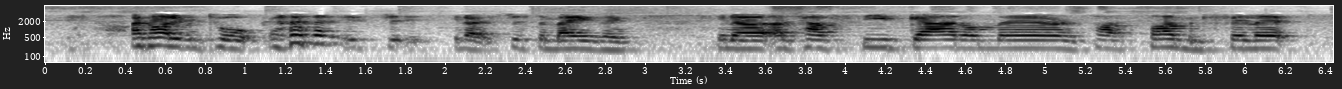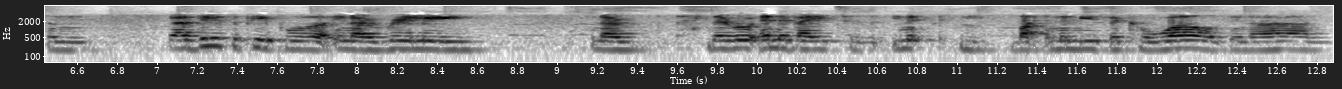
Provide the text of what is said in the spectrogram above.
I can't even talk. it's just, you know it's just amazing. You know, to have Steve Gadd on there and Simon Phillips and you know, these are people that you know really, you know, they're all innovators, you know, like in the musical world, you know. And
